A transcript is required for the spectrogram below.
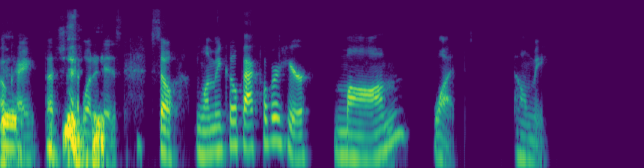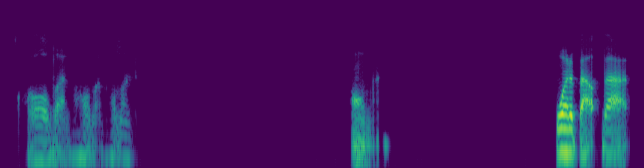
Okay, that's just what it is. So let me go back over here. Mom, what? Tell me. Hold on, hold on, hold on. Hold on. What about that?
